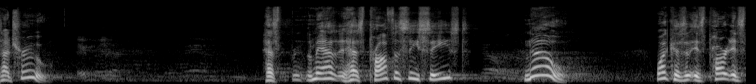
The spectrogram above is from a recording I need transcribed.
not true. Has let me ask, has prophecy ceased? No. Why? Because it's part. It's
